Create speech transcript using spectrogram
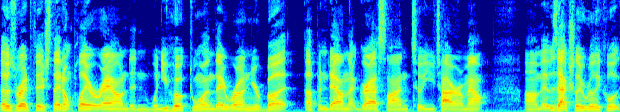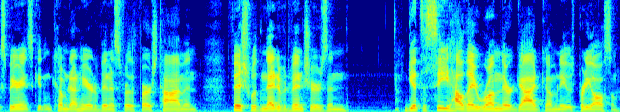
those redfish they don't play around, and when you hooked one, they run your butt up and down that grass line until you tire them out. Um, it was actually a really cool experience getting come down here to Venice for the first time and fish with Native Adventures and get to see how they run their guide company. It was pretty awesome.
